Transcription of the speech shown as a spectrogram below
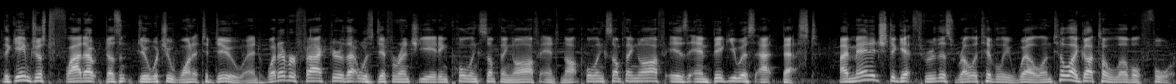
The game just flat out doesn't do what you want it to do, and whatever factor that was differentiating pulling something off and not pulling something off is ambiguous at best. I managed to get through this relatively well until I got to level 4.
